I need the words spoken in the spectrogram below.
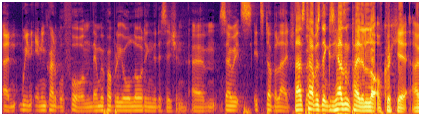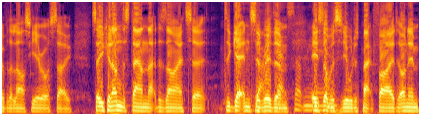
and win in incredible form, then we're probably all lauding the decision. Um, so it's it's double edged. That's tough, isn't it? Because he hasn't played a lot of cricket over the last year or so. So you can understand that desire to, to get into Exactly. rhythm. Get It's obviously all just backfired on him.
